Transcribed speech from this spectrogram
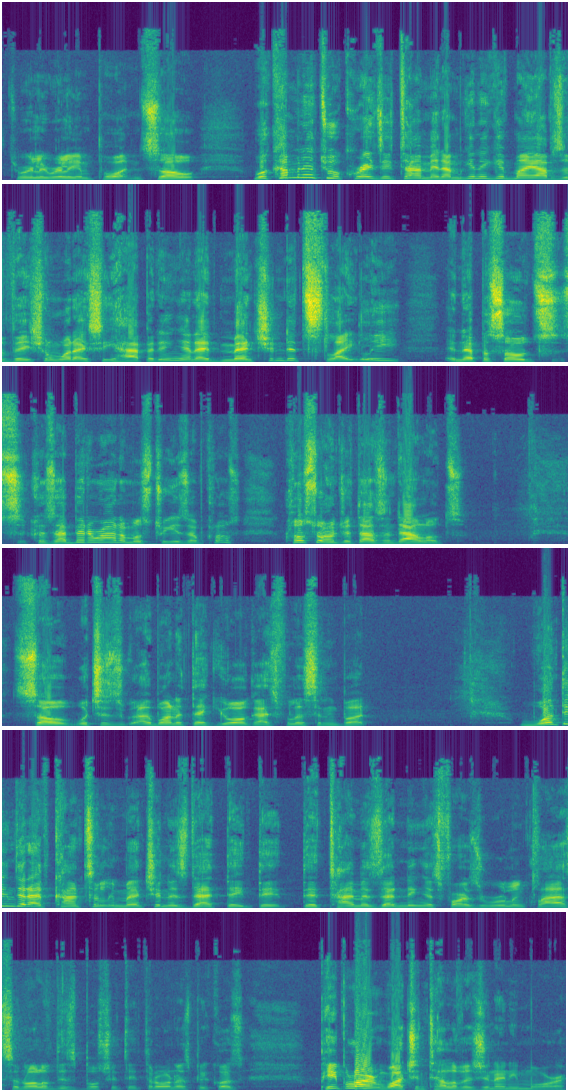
It's really, really important. So we're coming into a crazy time, and I'm going to give my observation, what I see happening, and I've mentioned it slightly in episodes because I've been around almost two years. I'm close, close to 100,000 downloads. So, which is, I want to thank you all guys for listening. But one thing that I've constantly mentioned is that they, they, their time is ending as far as the ruling class and all of this bullshit they throw on us because People aren't watching television anymore.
